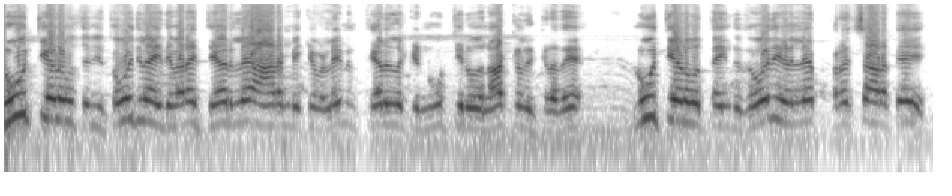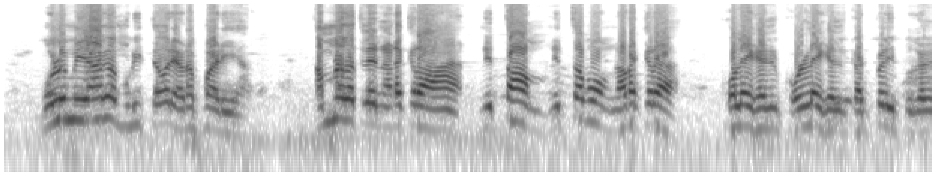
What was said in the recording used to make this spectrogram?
நூத்தி எழுபத்தஞ்சு தொகுதியில இதுவரை தேர்தலே ஆரம்பிக்கவில்லை. தேர்தலுக்கு நூத்தி இருபது நாட்கள் இருக்கிறது. நூத்தி எழுபத்தைந்து தொகுதிகளிலே பிரச்சாரத்தை முழுமையாக முடித்தவர் எடப்பாடியார். தமிழகத்திலே நடக்கிற நித்தாம் நித்தமும் நடக்கிற கொலைகள் கொள்ளைகள் கற்பழிப்புகள்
